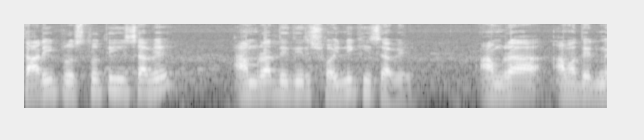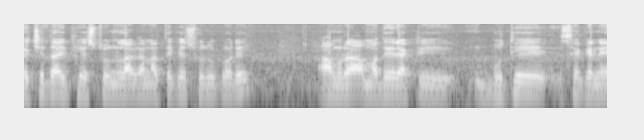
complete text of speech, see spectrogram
তারই প্রস্তুতি হিসাবে আমরা দিদির সৈনিক হিসাবে আমরা আমাদের মেছেদাই ফেস্টুন লাগানো থেকে শুরু করে আমরা আমাদের একটি বুথে সেখানে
